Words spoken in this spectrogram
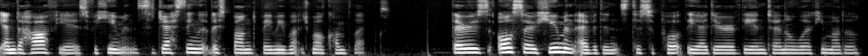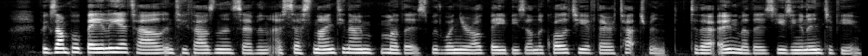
and a half years for humans, suggesting that this bond may be much more complex. There is also human evidence to support the idea of the internal working model. For example, Bailey et al. in 2007 assessed 99 mothers with one year old babies on the quality of their attachment to their own mothers using an interview,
